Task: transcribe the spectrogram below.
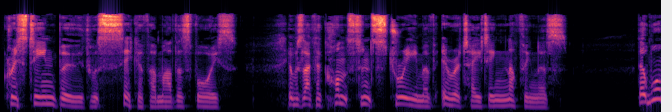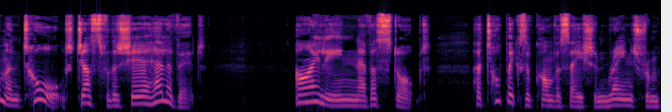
Christine Booth was sick of her mother's voice. It was like a constant stream of irritating nothingness. The woman talked just for the sheer hell of it. Eileen never stopped. Her topics of conversation ranged from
